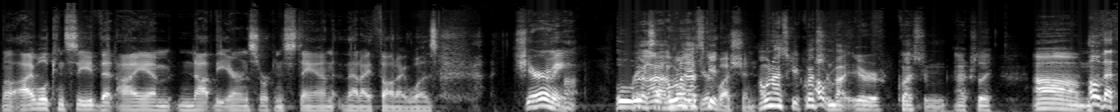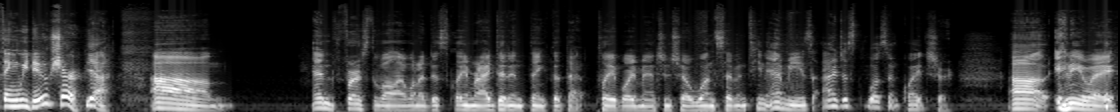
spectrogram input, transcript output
Well, I will concede that I am not the Aaron Sorkin stan that I thought I was. Jeremy. Uh, oh, I, I want to ask you a question. I want to ask you a question oh. about your question, actually. Um, oh, that thing we do? Sure. Yeah. Um, and first of all, I want a disclaimer. I didn't think that that Playboy Mansion show won 17 Emmys. I just wasn't quite sure. Uh, anyway,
